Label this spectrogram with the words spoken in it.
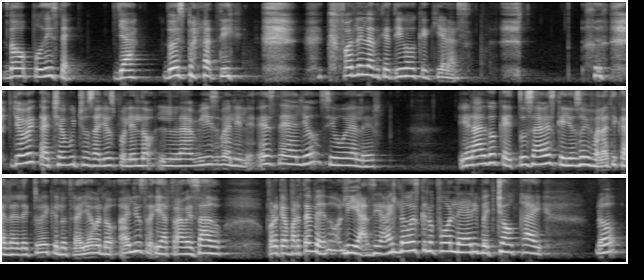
No pudiste. Ya, no es para ti. Ponle el adjetivo que quieras. Yo me caché muchos años poniendo la misma Lile. Este año sí voy a leer. Y era algo que tú sabes que yo soy fanática de la lectura y que lo traía, bueno, años y atravesado porque aparte me dolía, así, ay, no, es que no puedo leer y me choca y, ¿no?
